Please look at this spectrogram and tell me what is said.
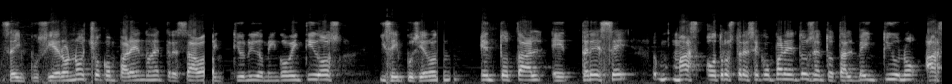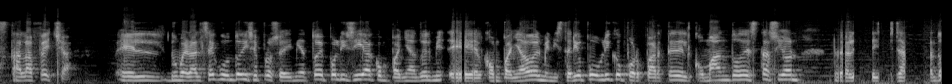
Se impusieron ocho comparendos entre sábado 21 y domingo 22 y se impusieron en total 13 eh, más otros 13 comparendos, en total 21 hasta la fecha. El numeral segundo dice procedimiento de policía acompañando el, eh, acompañado del Ministerio Público por parte del comando de estación realizando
